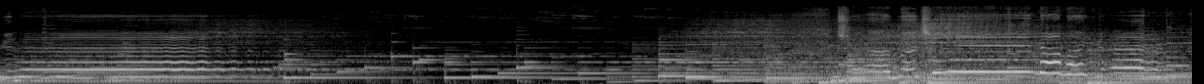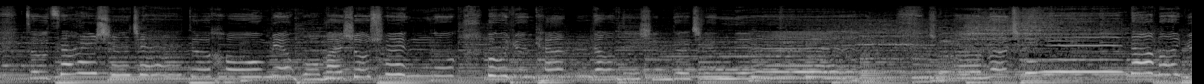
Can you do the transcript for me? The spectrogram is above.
越，这么近那么远，走在世界的后面，我埋首寻路，不愿看到内心的牵连。那么近，那么远，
